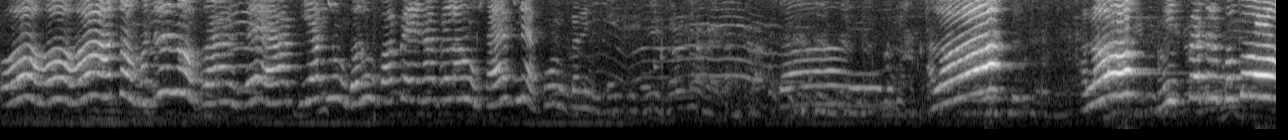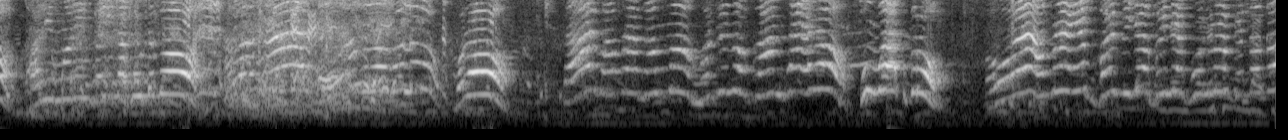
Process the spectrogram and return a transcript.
ઓહો હો આ તો મટરનો પ્રાણ છે. આ કિયાકનું ગળું કાપે એના પહેલા હું સાહેબને ફોન કરીને કહી હલો? હલો? ઇન્સ્પેક્ટર બબો મારી મારી કરી નાખું હલો બોલો. બોલો સાહેબ આપણા ગામમાં મટરનો પ્લાન થયેલો શું વાત કરો ઓએ હમણાં એક ભાઈ બીજા ભાઈને ફોનમાં કહેતો તો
